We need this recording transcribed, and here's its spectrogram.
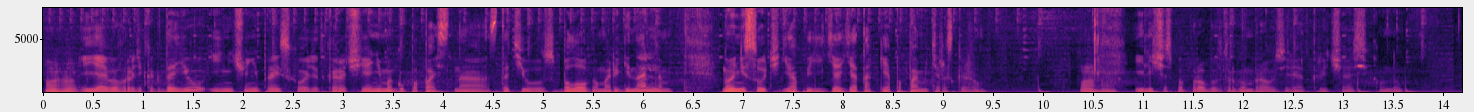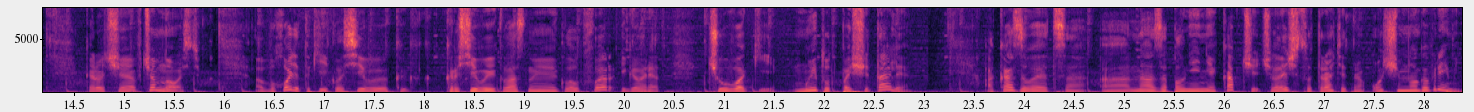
Мгм. и я его вроде как даю, и ничего не происходит. Короче, я не могу попасть на статью с блогом оригинальным, но не суть. Я, я, я так, я по памяти расскажу. Мгм. Или сейчас попробую в другом браузере открыть. Сейчас, секунду. Короче, в чем новость? Выходят такие красивые, красивые и классные Cloudflare и говорят, чуваки, мы тут посчитали, оказывается, а, на заполнение капчи человечество тратит прям очень много времени.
